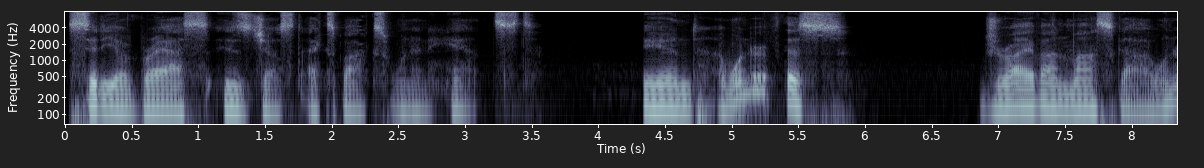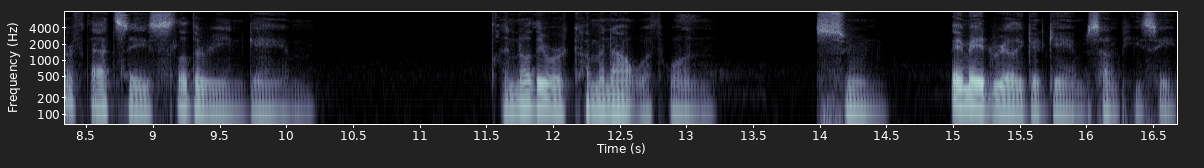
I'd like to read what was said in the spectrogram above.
City of Brass is just Xbox One enhanced. And I wonder if this Drive on Moscow, I wonder if that's a Slitherine game. I know they were coming out with one soon. They made really good games on PC,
